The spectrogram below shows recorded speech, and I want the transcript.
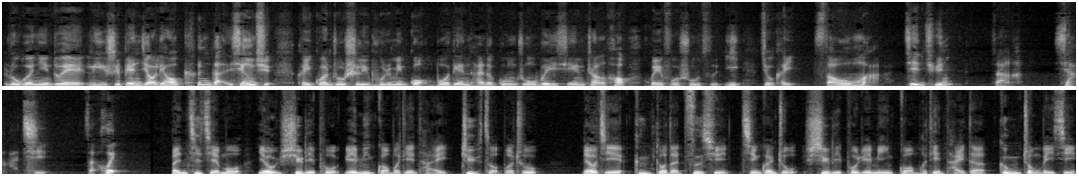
如果您对历史边角料很感兴趣，可以关注十里铺人民广播电台的公众微信账号，回复数字一就可以扫码进群。咱啊下期再会。本期节目由十里铺人民广播电台制作播出。了解更多的资讯，请关注十里铺人民广播电台的公众微信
